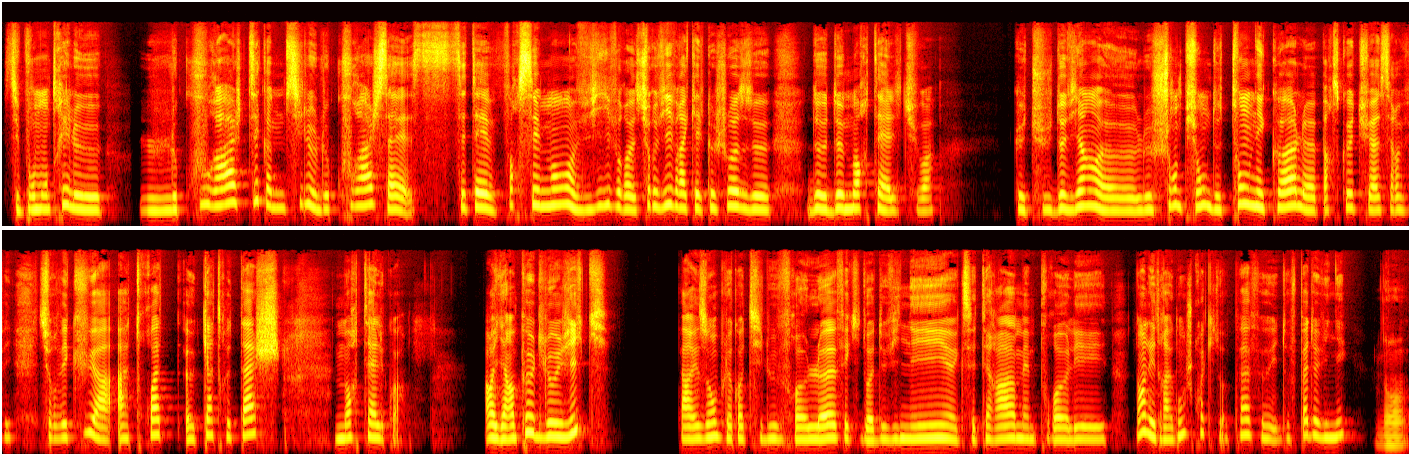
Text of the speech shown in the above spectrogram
C'est pour montrer le, le courage, tu sais, comme si le, courage, c'était forcément vivre, survivre à quelque chose de, de, mortel, tu vois. Que tu deviens euh, le champion de ton école parce que tu as survécu à, trois, euh, quatre tâches mortelles, quoi. Alors, il y a un peu de logique, par exemple, quand il ouvre l'œuf et qu'il doit deviner, etc. Même pour euh, les. Non, les dragons, je crois qu'ils doivent pas, ils doivent pas deviner. Non.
